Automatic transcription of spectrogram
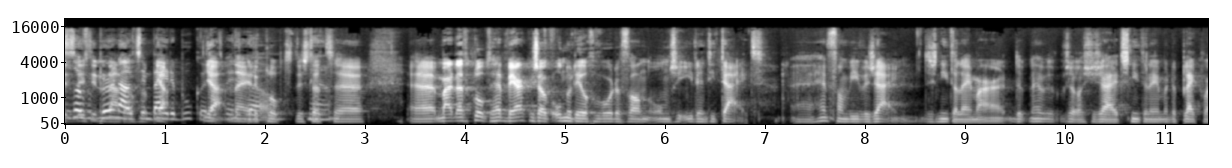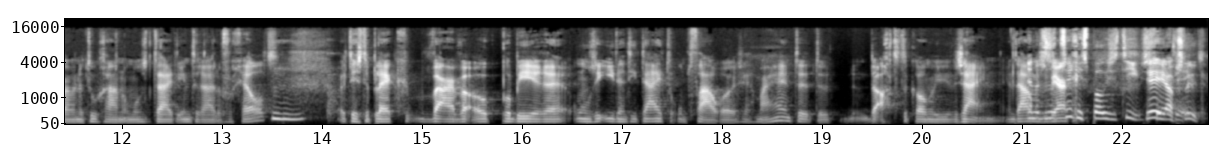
zit- over zit burn-out in beide Ja. boeken. Ja, dat weet nee, ik wel. dat klopt. Dus Ja. dat, eh, eh, maar dat klopt. Hè. Werk is ook onderdeel geworden van onze identiteit. Eh, hè, van wie we zijn. Het is niet alleen maar, de, zoals je zei, het is niet alleen maar de plek waar we naartoe gaan om onze tijd in te ruilen voor geld. Mhm. Het is de plek waar we ook proberen onze identiteit te ontvouwen, zeg maar. Hè, te, te, erachter te komen wie we zijn. En En daarom dat is is op werk zich iets positiefs. Ja, absoluut.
